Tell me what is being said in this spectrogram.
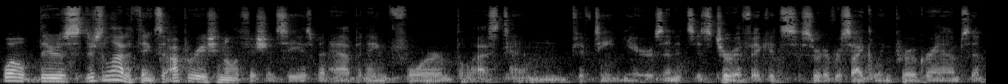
Well, there's there's a lot of things. Operational efficiency has been happening for the last 10, 15 years, and it's it's terrific. It's sort of recycling programs and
